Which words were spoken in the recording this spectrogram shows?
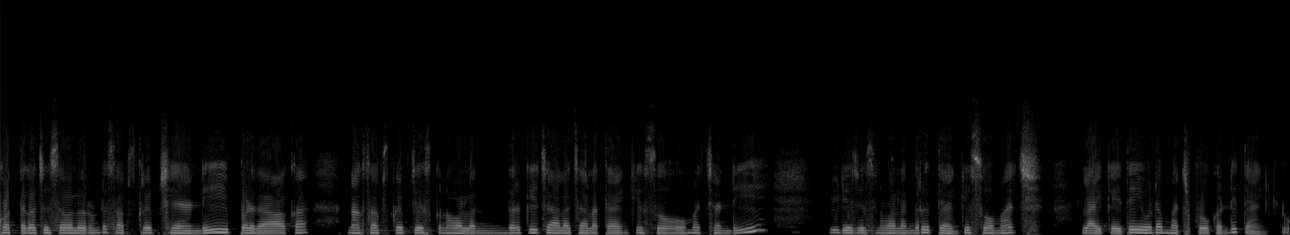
కొత్తగా చూసేవాళ్ళు ఉంటే సబ్స్క్రైబ్ చేయండి. ఇప్పటిదాకా నాకు సబ్స్క్రైబ్ చేసుకున్న వాళ్ళందరికీ చాలా చాలా థ్యాంక్ యూ సో మచ్ అండి. వీడియో చూసిన వాళ్ళందరూ thank you so much. Like అయితే ఇవ్వడం మర్చిపోకండి. Thank you.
